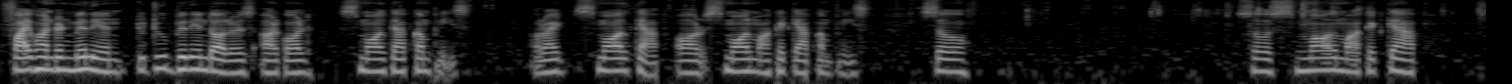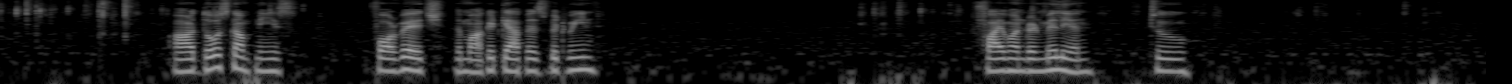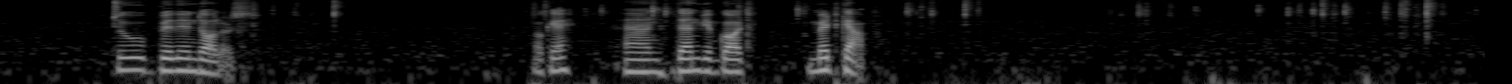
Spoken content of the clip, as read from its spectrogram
500 million to 2 billion dollars are called small cap companies alright small cap or small market cap companies so so small market cap are those companies for which the market cap is between 500 million to 2 billion dollars. Okay? And then we've got mid cap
